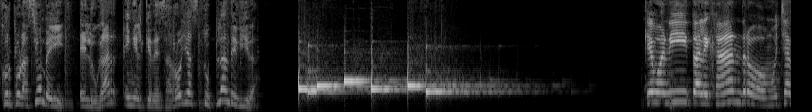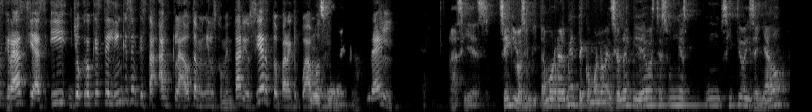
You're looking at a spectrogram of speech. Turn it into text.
Corporación BI, el lugar en el que desarrollas tu plan de vida. Qué bonito, Alejandro. Muchas gracias. Y yo creo que este link es el que está anclado también en los comentarios, ¿cierto? Para que podamos ir a él. Así es. Sí, los invitamos realmente. Como lo menciona el video, este es un, un sitio diseñado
